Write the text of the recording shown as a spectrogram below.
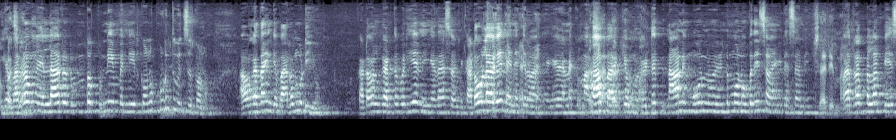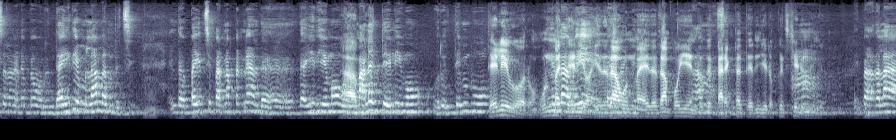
இங்க வர்றவங்க எல்லாரும் ரொம்ப புண்ணியம் பண்ணியிருக்கணும் கொடுத்து வச்சிருக்கணும். அவங்க தான் இங்க வர முடியும். கடவுளுக்கு அடுத்தபடியே நீங்க தான் சாமி கடவுளாவே நினைக்கிறேன் எனக்கு மகா பாக்கியம் உங்ககிட்ட நானும் மூணு ரெண்டு மூணு உபதேசம் வாங்கிட்டேன் சாமி. வர்றப்பெல்லாம் பேசுற நினைப்பேன் ஒரு தைரியம் இல்லாம இருந்துச்சு. இந்த பயிற்சி பண்ண பண்ண அந்த தைரியமும் ஒரு. மன தெளிவும் ஒரு தெம்பும் தெளிவு வரும். உண்மை தெரியும். இதுதான். உண்மை. இதுதான் பொய்ன்றது. கரெக்டாக தெரிஞ்சிடும். பிரிச்சிடுவீங்க இப்போ அதெல்லாம்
